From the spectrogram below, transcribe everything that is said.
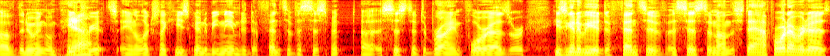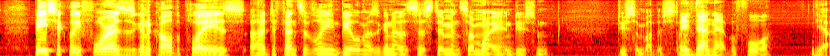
Of the New England Yeah. Patriots, and it looks like he's going to be named a defensive assistant uh, assistant to Brian Flores, or he's going to be a defensive assistant on the staff, or whatever it is. Basically, Flores is going to call the plays uh, defensively, and Bielema is going to assist him in some way and do some do some other stuff. They've done that before. Yeah,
